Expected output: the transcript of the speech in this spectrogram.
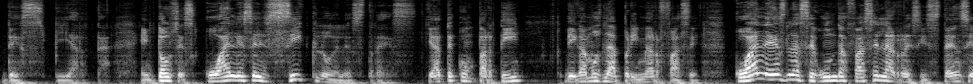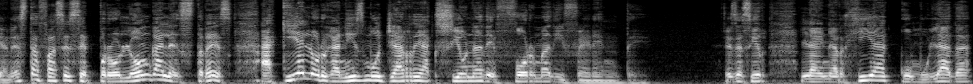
despierta. Entonces, ¿cuál es el ciclo del estrés? Ya te compartí digamos, la primera fase. ¿Cuál es la segunda fase? La resistencia. En esta fase se prolonga el estrés. Aquí el organismo ya reacciona de forma diferente. Es decir, la energía acumulada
